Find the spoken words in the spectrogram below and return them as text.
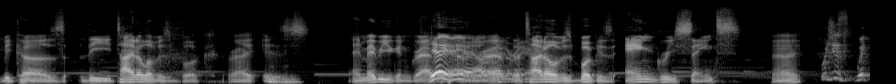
Because the title of his book, right, is, and maybe you can grab Mm-hmm. Yeah, it, yeah, yeah, I'll right? the right title of his book is Angry Saints, right? which is which,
